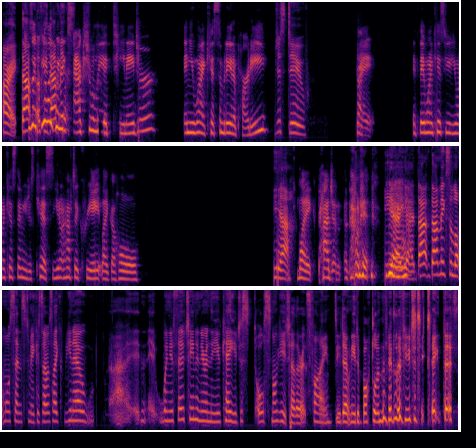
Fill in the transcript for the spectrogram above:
all right. That because i okay. feel like that when makes you're actually a teenager and you want to kiss somebody at a party just do. right if they want to kiss you you want to kiss them you just kiss you don't have to create like a whole Yeah. like pageant about it Yeah, know? yeah, that that makes a lot more sense to me because I was like, you know, uh, i- when you're 13 and you're in the UK, you just all snog each other. It's fine. You don't need a bottle in the middle of you to dictate this.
